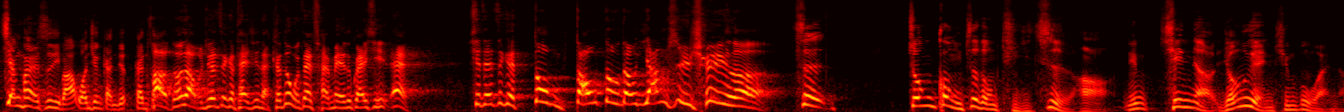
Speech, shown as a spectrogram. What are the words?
江派的势力把它完全赶掉赶走。好，董事长，我觉得这个太精彩。可是我在传媒的关系，哎，现在这个动刀动到央视去了，这。中共这种体制啊，你清啊，永远清不完啊，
